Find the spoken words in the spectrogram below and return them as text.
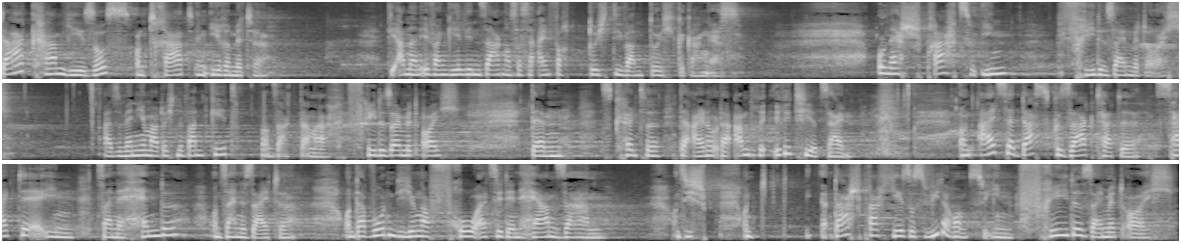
Da kam Jesus und trat in ihre Mitte. Die anderen Evangelien sagen uns, dass er einfach durch die Wand durchgegangen ist. Und er sprach zu ihnen, Friede sei mit euch. Also wenn ihr mal durch eine Wand geht, dann sagt danach, Friede sei mit euch, denn es könnte der eine oder andere irritiert sein. Und als er das gesagt hatte, zeigte er ihnen seine Hände und seine Seite. Und da wurden die Jünger froh, als sie den Herrn sahen. Und, sie, und da sprach Jesus wiederum zu ihnen, Friede sei mit euch.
